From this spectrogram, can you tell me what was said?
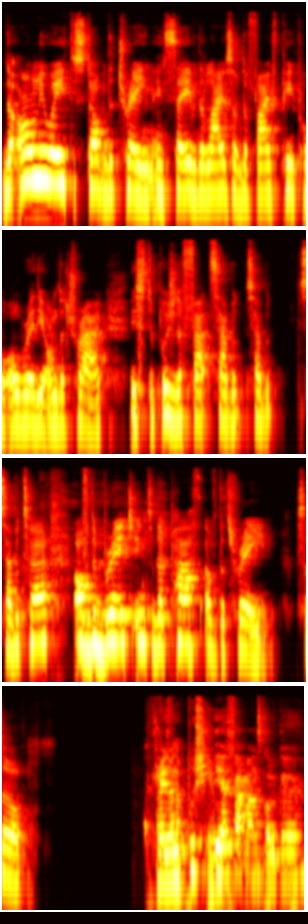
the only way to stop the train and save the lives of the five people already on the track is to push the fat sabo- sabo- saboteur of the bridge into the path of the train. So, are you gonna push him? Yeah, Fat Man's gotta go.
